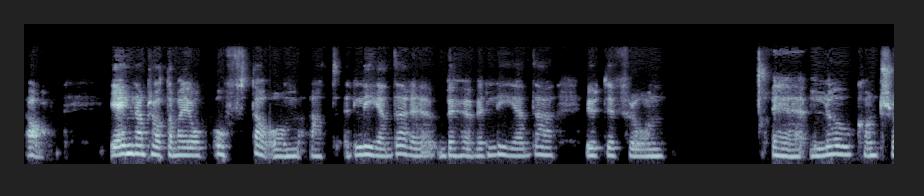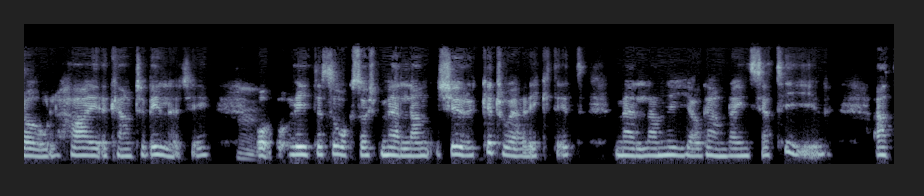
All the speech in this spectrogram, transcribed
ja, i England pratar man ju ofta om att ledare behöver leda utifrån eh, low control, high accountability. Mm. Och, och, lite så också mellan kyrkor tror jag är viktigt, mellan nya och gamla initiativ. Att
